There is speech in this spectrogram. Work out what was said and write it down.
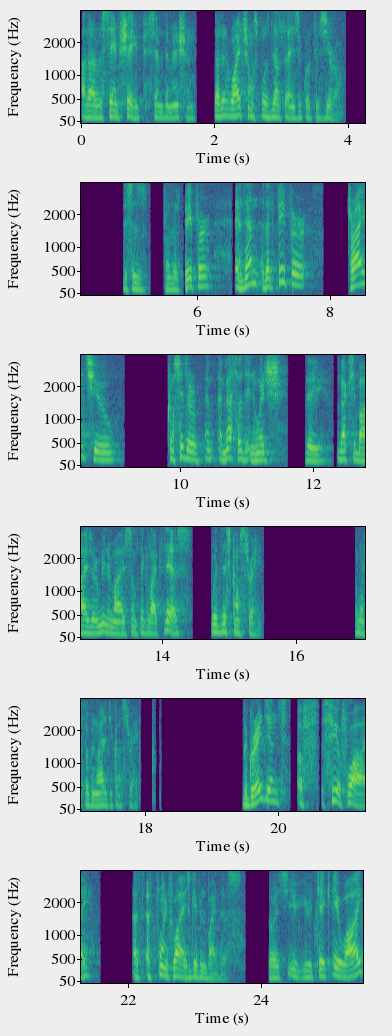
that are the same shape, same dimension, that y transpose delta is equal to zero. This is from that paper. And then that paper tried to consider a, a method in which they maximize or minimize something like this with this constraint, the orthogonality constraint. The gradient of phi of y at, at, point y is given by this. So it's, you, you take ay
